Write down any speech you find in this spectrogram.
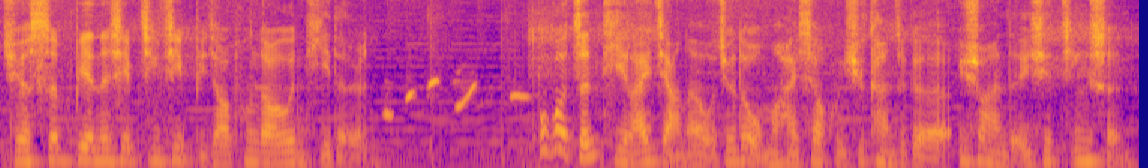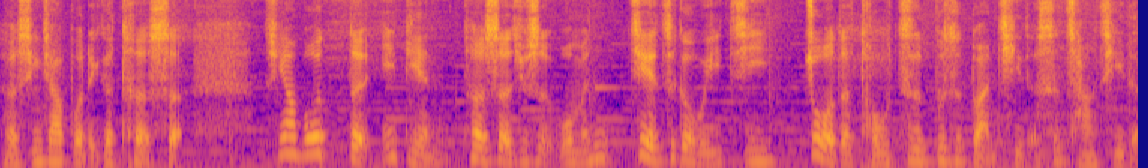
觉得身边那些经济比较碰到问题的人。不过整体来讲呢，我觉得我们还是要回去看这个预算案的一些精神和新加坡的一个特色。新加坡的一点特色就是，我们借这个危机做的投资不是短期的，是长期的，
